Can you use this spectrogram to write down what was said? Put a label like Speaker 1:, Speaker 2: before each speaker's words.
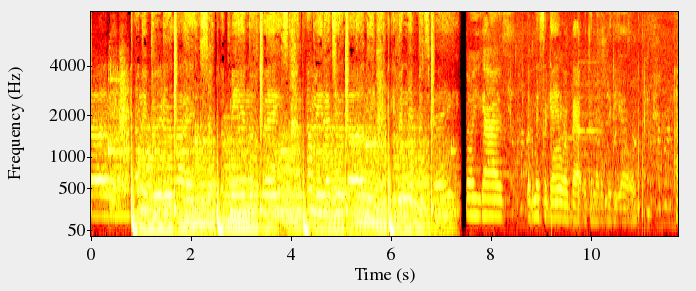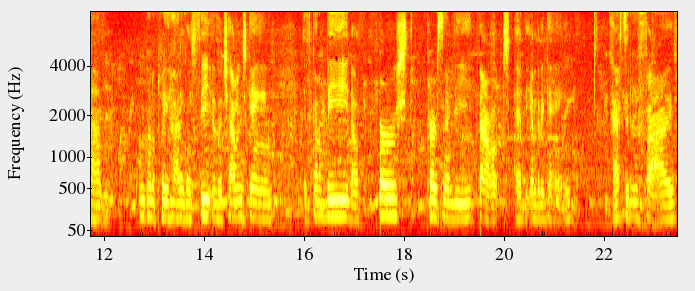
Speaker 1: Tell me pretty lies. Look me in the face. Tell me that you love me, even if it's fake.
Speaker 2: So you guys, look, Missick Gang, we're back with another video. Um, we're gonna play hide and go seek. It's a challenge game. It's gonna be the first person to be found at the end of the game has to do five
